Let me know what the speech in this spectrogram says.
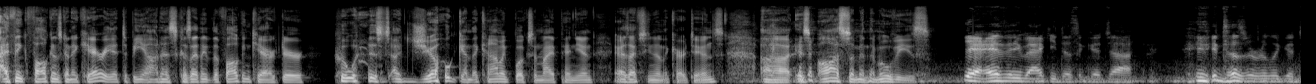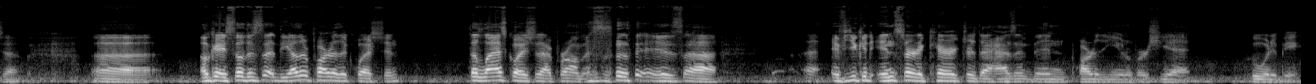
I think Falcon's going to carry it, to be honest, because I think the Falcon character, who is a joke in the comic books, in my opinion, as I've seen in the cartoons, uh, is awesome in the movies. Yeah, Anthony Mackie does a good job. he does a really good job. Uh, okay, so this the other part of the question, the last question, I promise, is uh, if you could insert a character that hasn't been part of the universe yet, who would it be?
